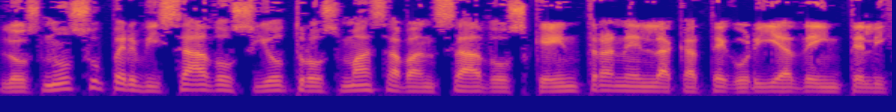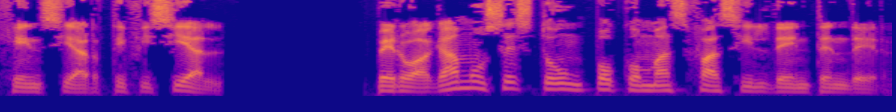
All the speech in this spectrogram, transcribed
los no supervisados y otros más avanzados que entran en la categoría de inteligencia artificial. Pero hagamos esto un poco más fácil de entender.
